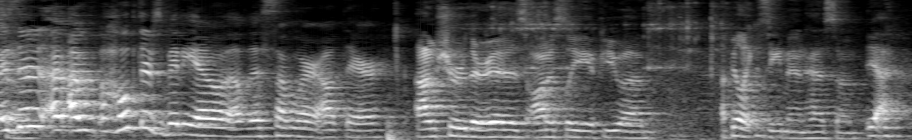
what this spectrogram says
Is there, I, I hope there's video of this somewhere out there. I'm sure there is. Honestly, if you, um, I feel like Z-Man has some. Yeah.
